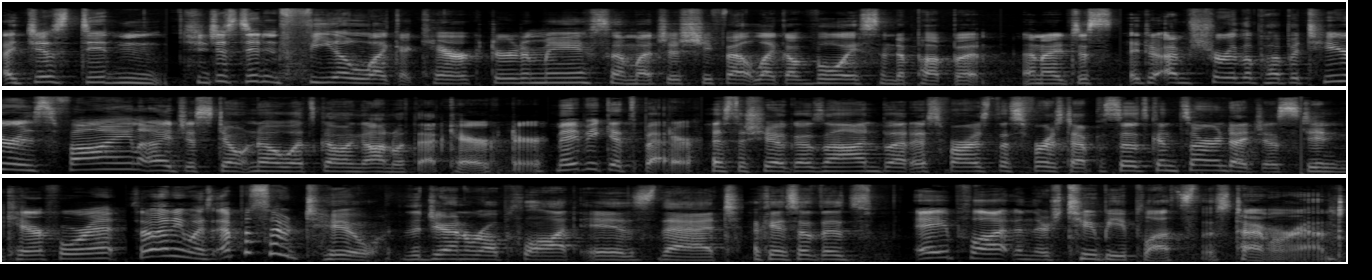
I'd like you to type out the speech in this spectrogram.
I just didn't she just didn't feel like a character to me so much as she felt like a voice and a puppet. And I just I'm sure the puppeteer is fine. I just don't know what's going on with that character. Maybe it gets better as the show goes on, but as far as this first episode's concerned, I just didn't care for it. So anyways, episode 2, the general plot is that okay, so there's A plot and there's two B plots this time around.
